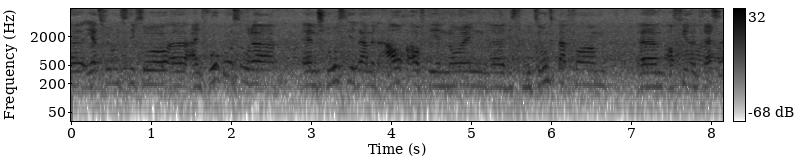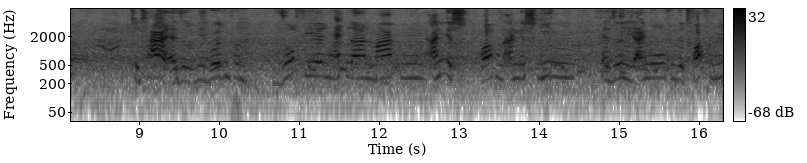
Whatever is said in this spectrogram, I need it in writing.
äh, jetzt für uns nicht so äh, ein Fokus, oder ähm, stoßt ihr damit auch auf den neuen äh, Distributionsplattformen ähm, auf viel Interesse? Total. Also wir wurden von so vielen Händlern, Marken angesprochen, angeschrieben, persönlich angerufen, getroffen,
